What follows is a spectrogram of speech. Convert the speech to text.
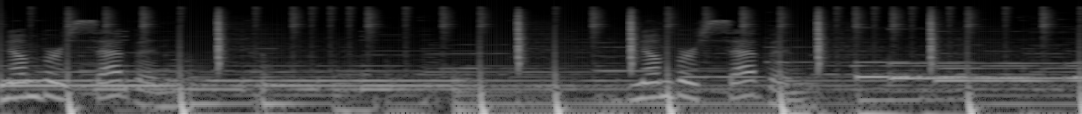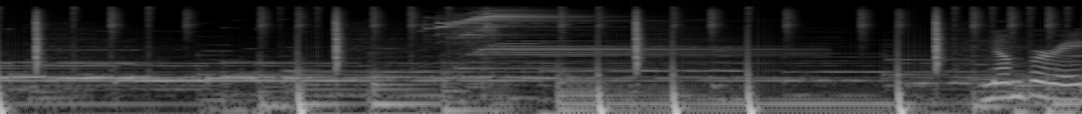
Number 7 Number 7 Number 8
